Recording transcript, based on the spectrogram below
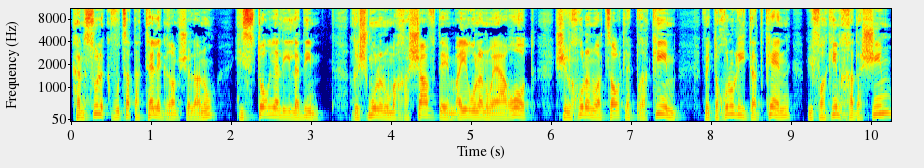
כנסו לקבוצת הטלגרם שלנו, היסטוריה לילדים. רשמו לנו מה חשבתם, העירו לנו הערות, שילחו לנו הצעות לפרקים, ותוכלו להתעדכן בפרקים חדשים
